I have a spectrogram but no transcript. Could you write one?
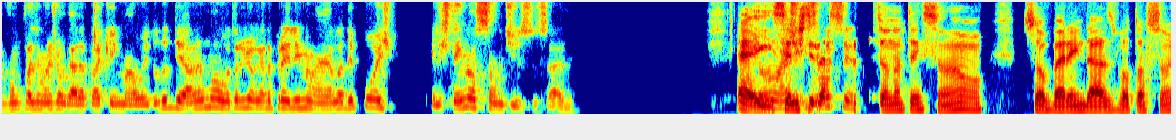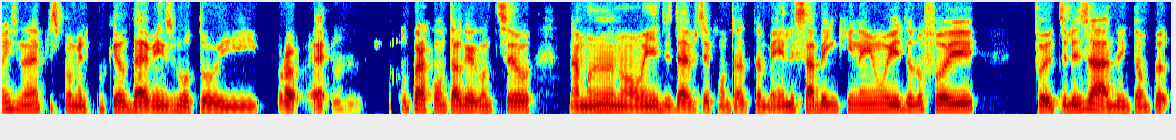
vão fazer uma jogada para queimar o ídolo dela e uma outra jogada para eliminar ela depois. Eles têm noção disso, sabe? É, Então, e se eles estiverem você. prestando atenção, souberem das votações, né? Principalmente porque o Devins votou e pro- é, Uhum, tudo para contar o que aconteceu na Mano, a Wendy deve ter contado também. Eles sabem que nenhum ídolo foi, foi utilizado. Então, pro-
